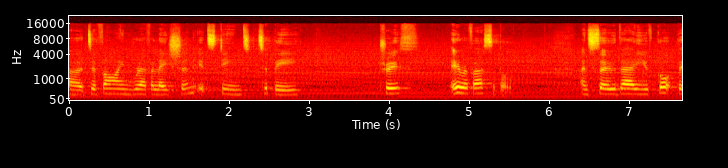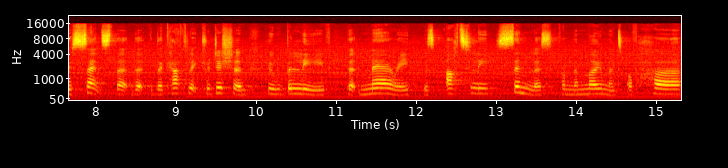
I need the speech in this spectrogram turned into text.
uh, divine revelation, it's deemed to be truth, irreversible. And so there you've got this sense that, the Catholic tradition who believe that Mary was utterly sinless from the moment of her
